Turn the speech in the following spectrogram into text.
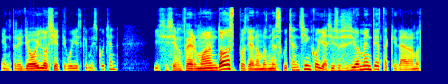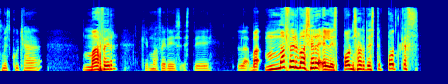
entre yo y los siete güeyes que me escuchan. Y si se enferman dos, pues ya nada más me escuchan cinco, y así sucesivamente, hasta que nada más me escucha Maffer, que Maffer es este Maffer va a ser el sponsor de este podcast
